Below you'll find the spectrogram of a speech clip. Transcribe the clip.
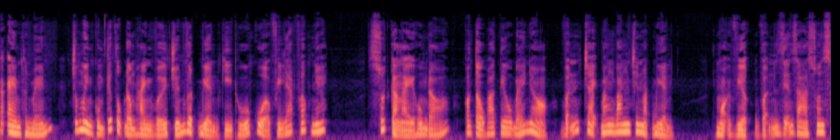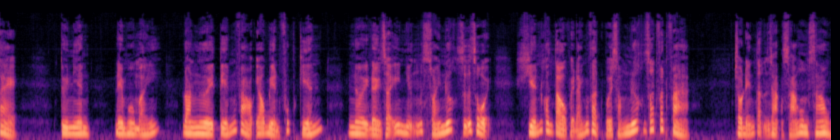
Các em thân mến, chúng mình cùng tiếp tục đồng hành với chuyến vượt biển kỳ thú của Phileas Phốc nhé. Suốt cả ngày hôm đó, con tàu hoa tiêu bé nhỏ vẫn chạy băng băng trên mặt biển. Mọi việc vẫn diễn ra suôn sẻ. Tuy nhiên, đêm hôm ấy, đoàn người tiến vào eo biển Phúc Kiến, nơi đầy rẫy những xoáy nước dữ dội, khiến con tàu phải đánh vật với sóng nước rất vất vả. Cho đến tận dạng sáng hôm sau,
